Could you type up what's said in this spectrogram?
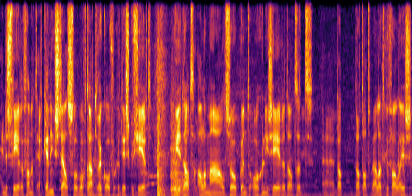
in de sferen van het erkenningsstelsel wordt daar druk over gediscussieerd. Hoe je dat allemaal zo kunt organiseren dat het, dat, dat, dat wel het geval is.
